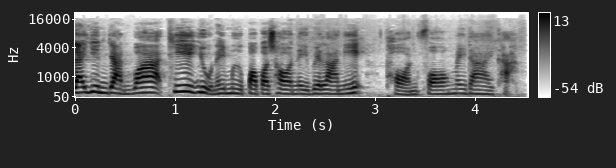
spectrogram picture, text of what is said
และยืนยันว่าที่อยู่ในมือปปปชในเวลานี้ถอนฟ้องไม่ได้ค่ะ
